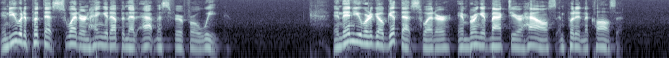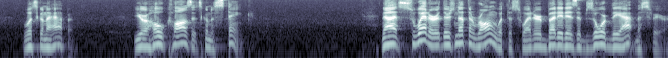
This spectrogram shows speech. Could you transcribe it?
And you would have put that sweater and hang it up in that atmosphere for a week. And then you were to go get that sweater and bring it back to your house and put it in the closet. What's going to happen? Your whole closet's going to stink. Now, that sweater, there's nothing wrong with the sweater, but it has absorbed the atmosphere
